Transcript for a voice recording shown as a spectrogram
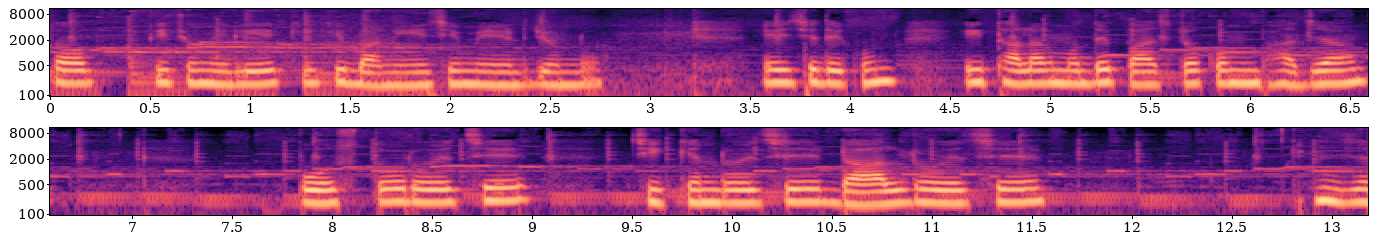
সব কিছু মিলিয়ে কি কি বানিয়েছি মেয়ের জন্য। এই যে দেখুন, এই থালার মধ্যে পাঁচ রকম ভাজা, পোস্ত রয়েছে চিকেন রয়েছে, ডাল রয়েছে যে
